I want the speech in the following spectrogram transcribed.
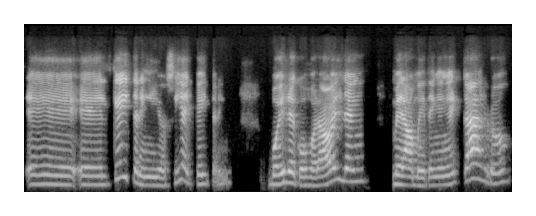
eh, el catering, y yo, sí, el catering. Voy, recojo la orden, me la meten en el carro,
